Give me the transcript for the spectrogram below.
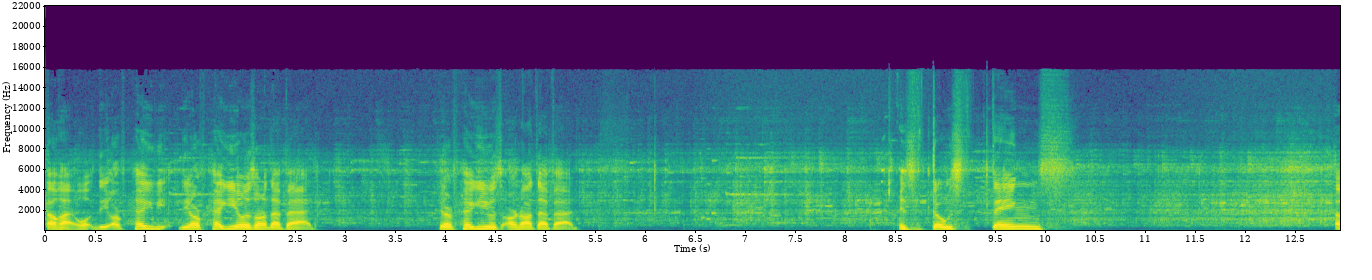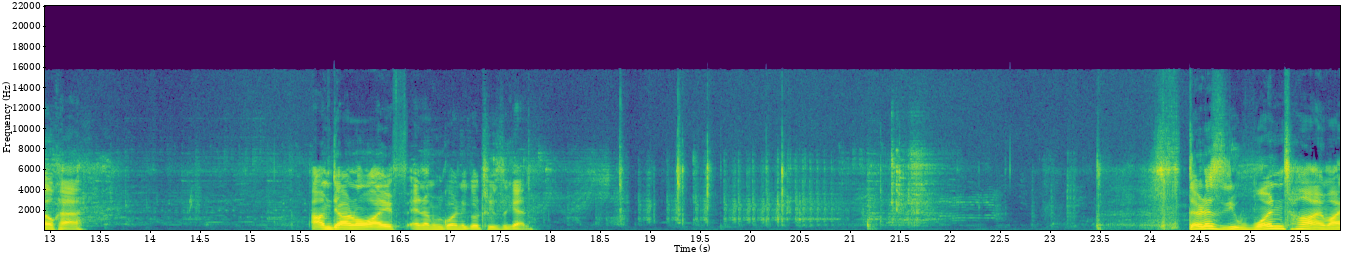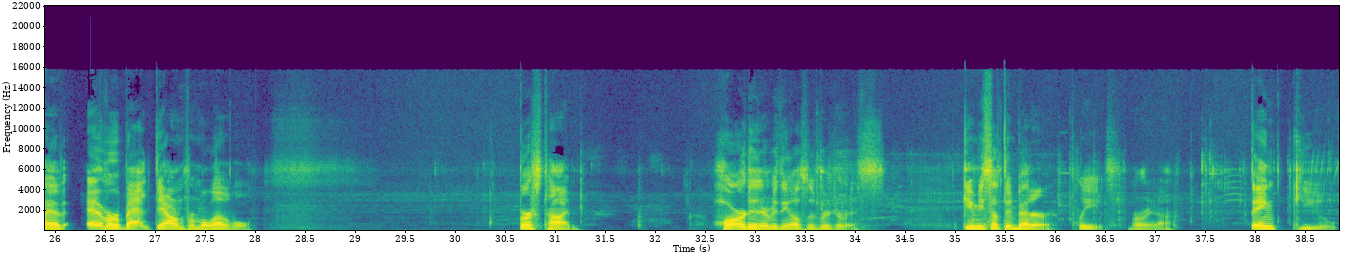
Okay, well, the, arpeggi the arpeggios aren't that bad. The arpeggios are not that bad. It's those things... Okay. I'm down a life, and I'm going to go choose again. That is the one time I have ever backed down from a level. First time. Hard and everything else is rigorous. Give me something better, please, Marina. Thank you.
